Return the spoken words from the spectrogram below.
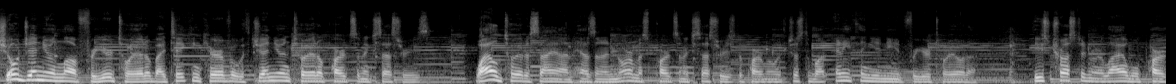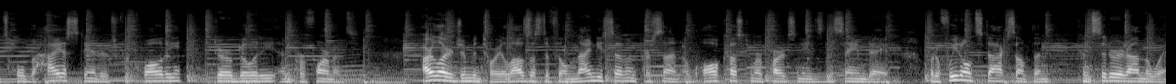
Show genuine love for your Toyota by taking care of it with genuine Toyota parts and accessories. Wilde Toyota Scion has an enormous parts and accessories department with just about anything you need for your Toyota. These trusted and reliable parts hold the highest standards for quality, durability, and performance. Our large inventory allows us to fill 97% of all customer parts needs the same day, but if we don't stock something, consider it on the way.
